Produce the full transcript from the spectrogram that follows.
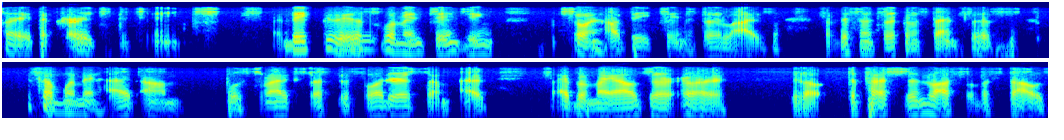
Sorry, The Courage to Change. Basically, mm-hmm. it's women changing, showing how they changed their lives from different circumstances. Some women had um, post-traumatic stress disorder. Some had fibromyalgia or, or you know, depression, loss of a spouse,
